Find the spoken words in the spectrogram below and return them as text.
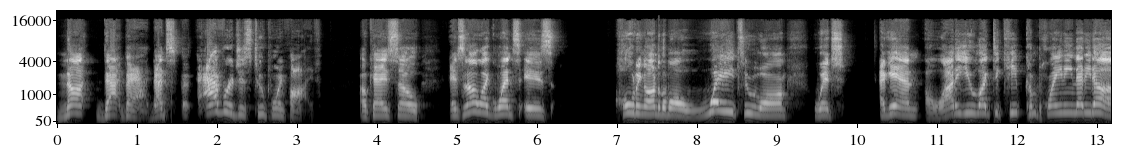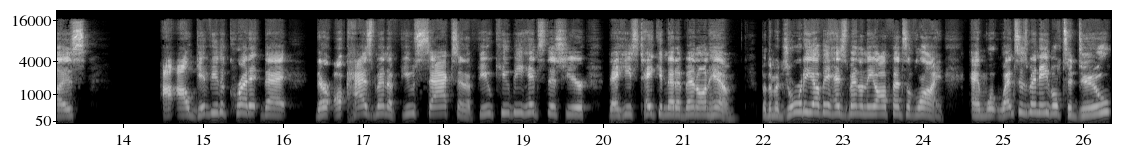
not that bad. That's uh, average is 2.5. Okay. So it's not like Wentz is holding onto the ball way too long, which again, a lot of you like to keep complaining that he does. I- will give you the credit that there has been a few sacks and a few QB hits this year that he's taken that have been on him. But the majority of it has been on the offensive line. And what Wentz has been able to do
